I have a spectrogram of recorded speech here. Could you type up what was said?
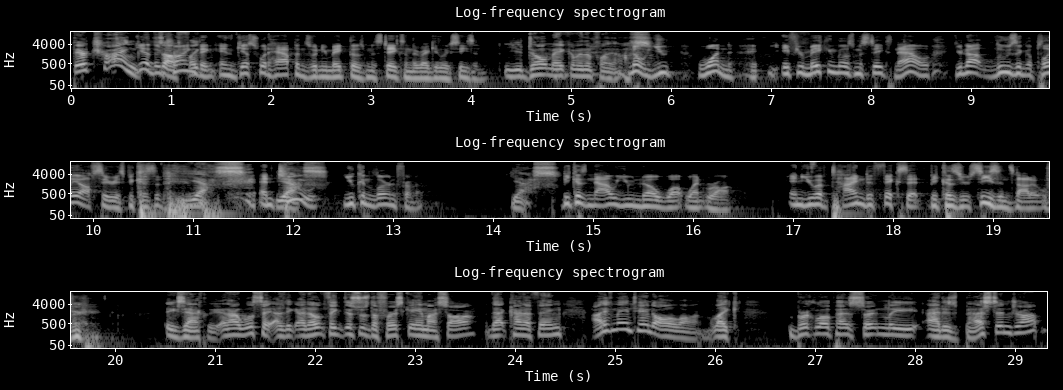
they're trying. Yeah, they're stuff. trying like, things. And guess what happens when you make those mistakes in the regular season? You don't make them in the playoffs. No, you one. If you're making those mistakes now, you're not losing a playoff series because of it. Yes. and two, Yes. you can learn from it Yes. because now you know what went wrong, and you have time to fix it because your season's not over. Exactly. And I will say, I think I don't think this was the first game I saw that kind of thing. I've maintained all along. Like Brook Lopez certainly at his best in drop.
